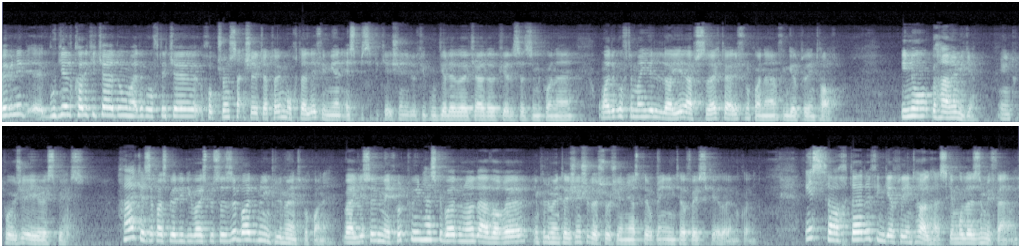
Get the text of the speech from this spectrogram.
ببینید گوگل کاری که کرده اومده گفته که خب چون شرکت های مختلفی میان specification ی رو که گوگل ارائه کرده رو پیاده سازی می‌کنن اومده گفته من یه لایه abstract تعریف می‌کنم fingerprint HAL. اینو به همه میگم این تو پروژه AOSP هست. هر کسی خواست بیاد device بسازه باید اینو implement بکنه. و یه سری method تو این هست که باید اونها در واقع implementation شو داشته باشه یعنی از طریق این interface ی که ارائه می‌کنه. این ساختار fingerprint HAL هست که ملاحظه می‌فرمایید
